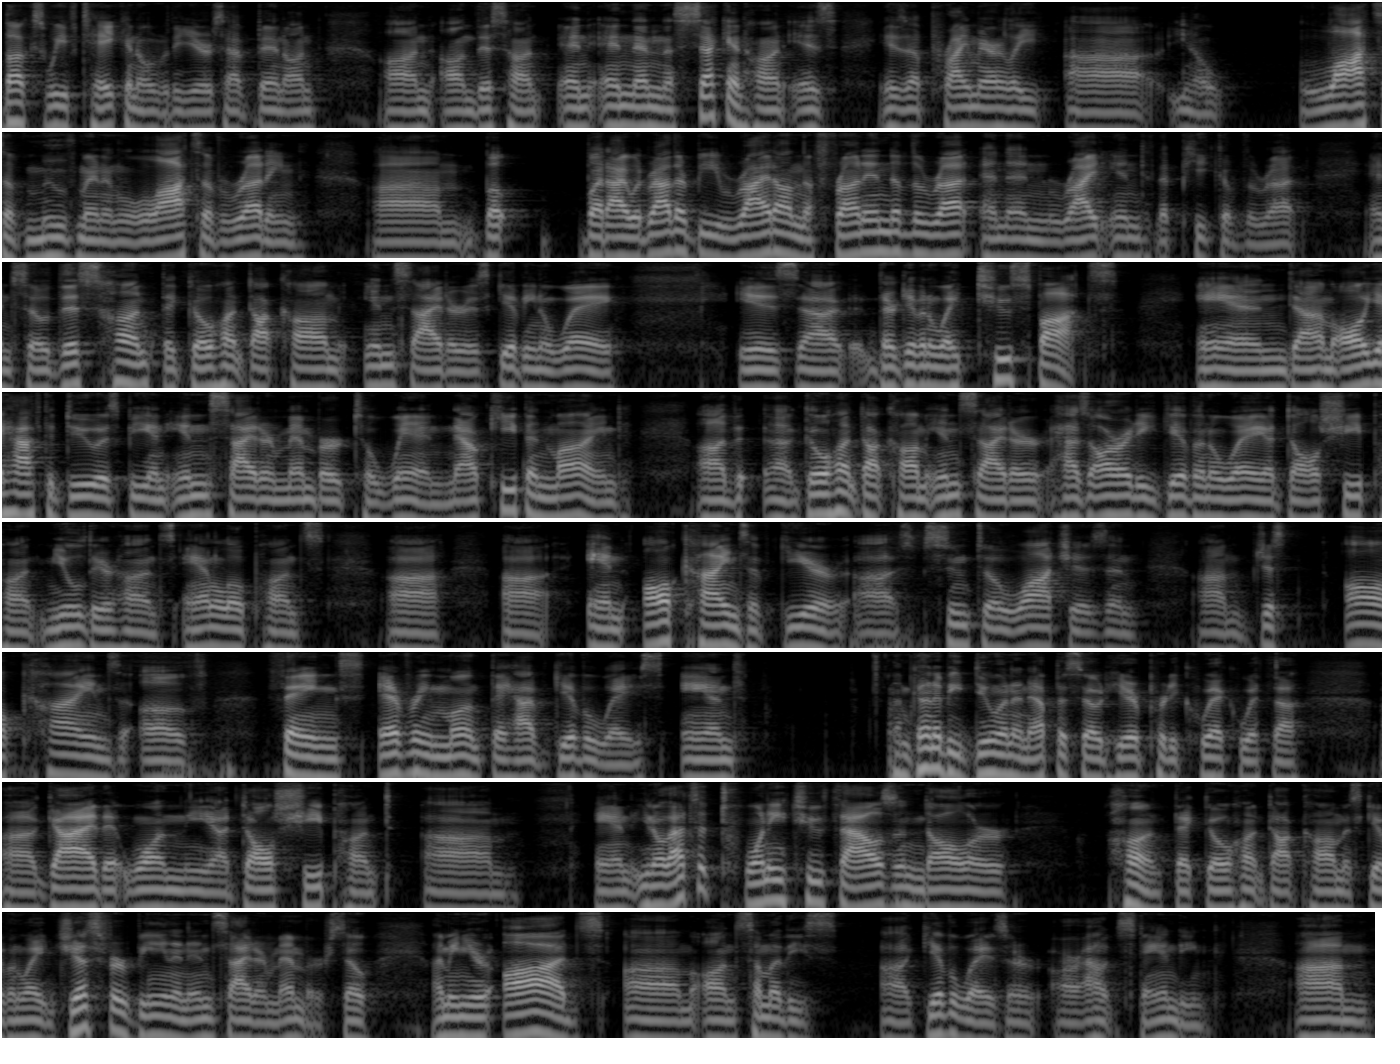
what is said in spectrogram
bucks we've taken over the years have been on on on this hunt. And and then the second hunt is is a primarily uh, you know lots of movement and lots of rutting. Um, but but I would rather be right on the front end of the rut and then right into the peak of the rut. And so this hunt that GoHunt.com Insider is giving away is uh, they're giving away two spots and um, all you have to do is be an insider member to win. Now, keep in mind, uh, the, uh, GoHunt.com Insider has already given away a Dall sheep hunt, mule deer hunts, antelope hunts, uh, uh and all kinds of gear, uh, Suunto watches, and um, just all kinds of things. Every month they have giveaways, and I'm going to be doing an episode here pretty quick with a uh, guy that won the uh, Dall sheep hunt. Um, And, you know, that's a $22,000 hunt that gohunt.com is giving away just for being an insider member. So, I mean, your odds um, on some of these uh, giveaways are, are outstanding. Um,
